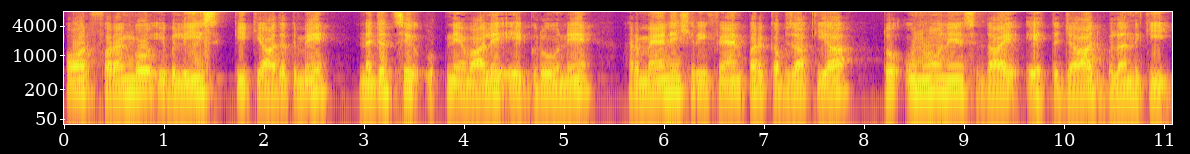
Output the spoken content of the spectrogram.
اور فرنگو ابلیس کی قیادت میں نجد سے اٹھنے والے ایک گروہ نے ہرمین شریفین پر قبضہ کیا تو انہوں نے سدائے احتجاج بلند کی۔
